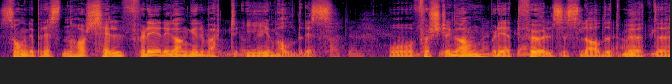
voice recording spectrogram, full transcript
Sognepresten har selv flere ganger vært i Valdres. Og første gang ble et følelsesladet møte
